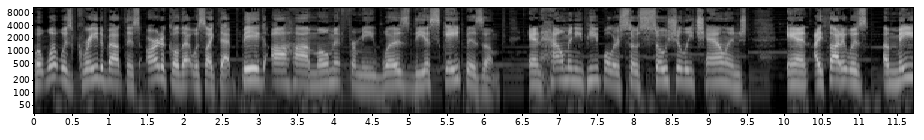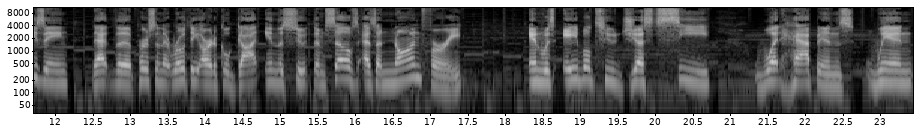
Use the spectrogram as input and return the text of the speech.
But what was great about this article that was like that big aha moment for me was the escapism and how many people are so socially challenged. And I thought it was amazing that the person that wrote the article got in the suit themselves as a non furry and was able to just see what happens when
